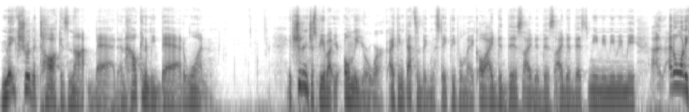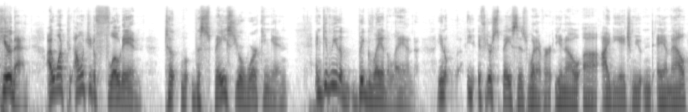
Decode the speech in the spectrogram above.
make sure the talk is not bad. And how can it be bad? One, it shouldn't just be about your, only your work. I think that's a big mistake people make. Oh, I did this, I did this, I did this, me, me, me, me, me. I, I don't want to hear that. I want, I want you to float in to the space you're working in and give me the big lay of the land you know, if your space is whatever, you know, uh, IDH mutant AML,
